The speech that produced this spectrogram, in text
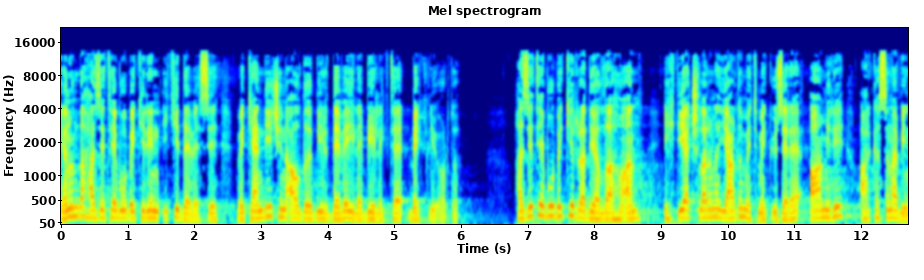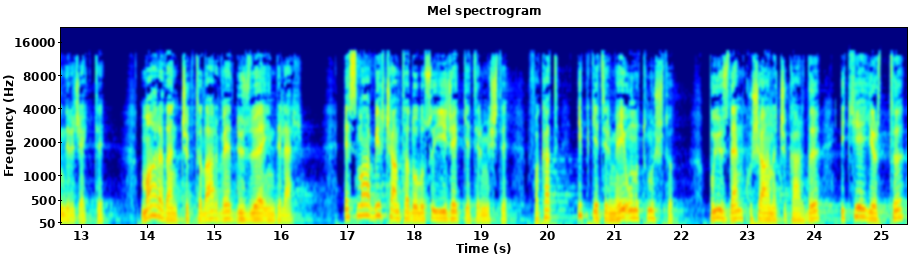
yanında Hazreti Ebu Bekir'in iki devesi ve kendi için aldığı bir deve ile birlikte bekliyordu. Hazreti Ebu Bekir radıyallahu an ihtiyaçlarına yardım etmek üzere amiri arkasına bindirecekti. Mağaradan çıktılar ve düzlüğe indiler. Esma bir çanta dolusu yiyecek getirmişti. Fakat ip getirmeyi unutmuştu. Bu yüzden kuşağını çıkardı, ikiye yırttı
